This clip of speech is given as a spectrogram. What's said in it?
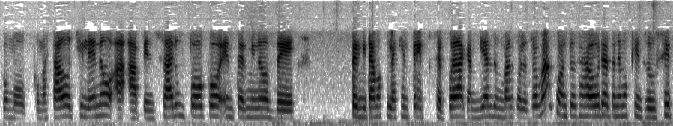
como, como Estado chileno a pensar un poco en términos de permitamos que la gente se pueda cambiar de un banco al otro banco. Entonces ahora tenemos que introducir,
